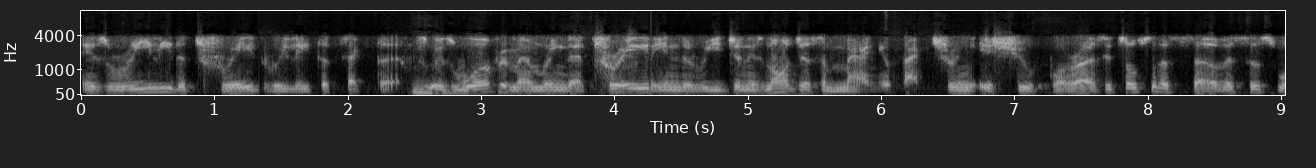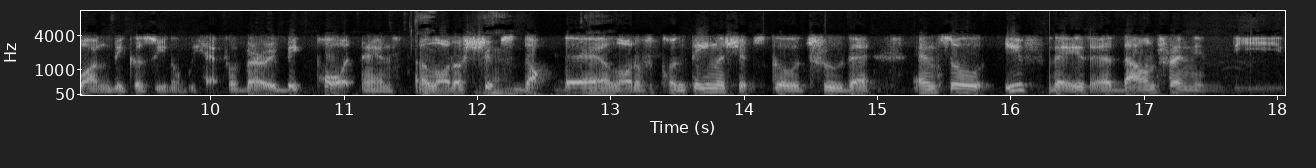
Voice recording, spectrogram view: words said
is really the trade related sector. Mm-hmm. So it's worth remembering that trade in the region is not just a manufacturing issue for us, it's also a services one because, you know, we have a very big port and a lot of ships yeah. dock there, a lot of container ships go through there. And so if there is a downtrend in the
